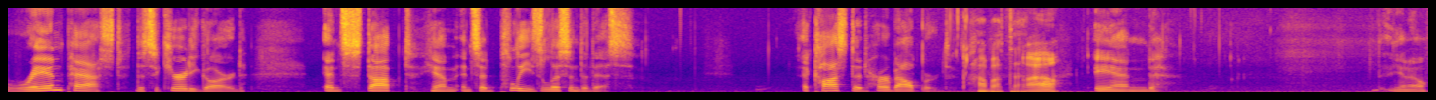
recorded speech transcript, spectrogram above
ran past the security guard and stopped him and said, Please listen to this. Accosted Herb Alpert. How about that? Wow. And, you know,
